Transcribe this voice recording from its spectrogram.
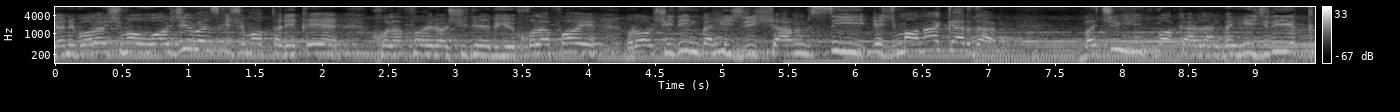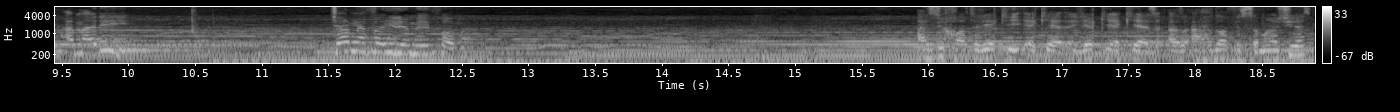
یعنی بالای شما واجب است که شما طریقه خلفای راشدین بگیرید خلفای راشدین به هجری شمسی اجماع نکردن. با چی اجماع کردن به هجری قمری. چند نفری رو می‌فهمن از این خاطر یکی یکی یکی, یکی از اهداف سماجی است؟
